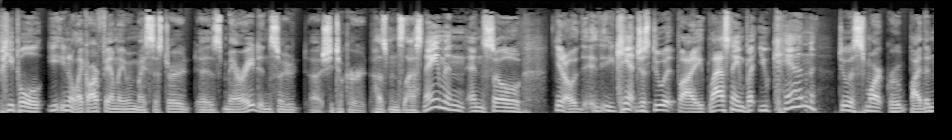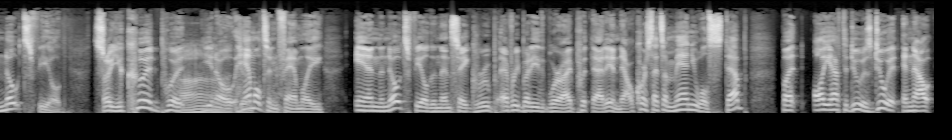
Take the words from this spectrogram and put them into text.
People, you know, like our family. I mean, my sister is married, and so uh, she took her husband's last name, and and so you know, you can't just do it by last name, but you can do a smart group by the notes field. So you could put, Ah, you know, good. Hamilton family in the notes field and then say group everybody where I put that in. Now, of course, that's a manual step, but all you have to do is do it, and now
